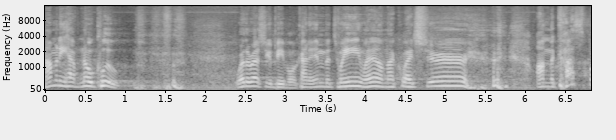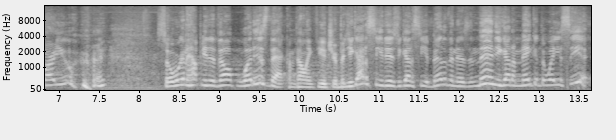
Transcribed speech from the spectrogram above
How many have no clue? Where the rest of you people? Kind of in between? Well, I'm not quite sure. On the cusp, are you? So we're going to help you develop what is that compelling future. But you got to see it is, you got to see it better than it is, and then you got to make it the way you see it.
